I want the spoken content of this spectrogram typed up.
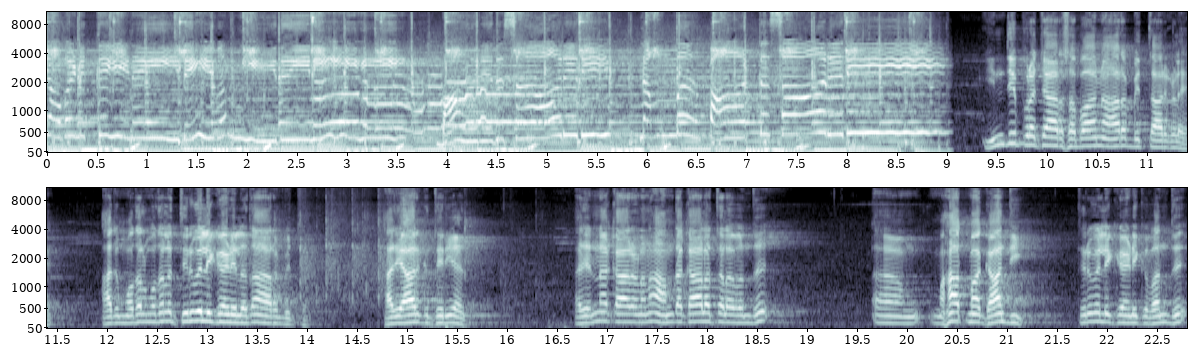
அவனுக்கு இணை தெய்வம் ஏது பாரத சாரதி நம்ம பார்த்த சாரதி. இந்தி பிரச்சார சபான்னு ஆரம்பித்தார்களே. அது முதல் முதல்ல திருவல்லிக்கேணியில் தான் ஆரம்பித்தோம். அது யாருக்கு தெரியாது. அது என்ன காரணம்னா அந்த காலத்தில் வந்து மகாத்மா காந்தி திருவல்லிக்கேணிக்கு வந்து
